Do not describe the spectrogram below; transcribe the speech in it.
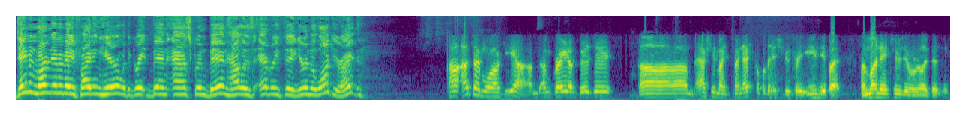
Damon Martin MMA fighting here with the great Ben Askren. Ben, how is everything? You're in Milwaukee, right? Uh, outside Milwaukee, yeah. I'm, I'm great. I'm busy. Um, actually, my, my next couple days should be pretty easy, but my Monday and Tuesday we're really busy.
